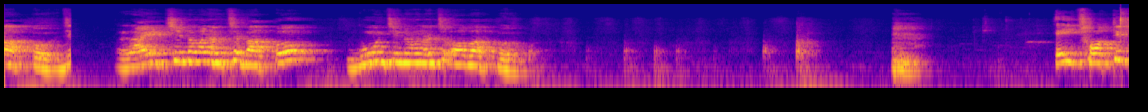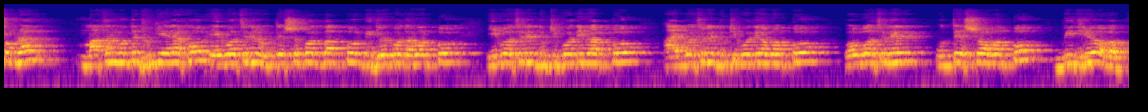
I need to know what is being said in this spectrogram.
বাপ্য। রাইট চিহ্ন মানে হচ্ছে বাপ্য, গুণ চিহ্ন মানে হচ্ছে অবাপ্য। এই ছকটি তোমরা মাথার মধ্যে ঢুকিয়ে রাখো। এ বছরের উদ্দেশ্য পদ বাপ্য, বিধেয় পদ অবাপ্য, ই বছরের দুটি পদই বাপ্য আয় বছরের দুটি পদই অবাপ্য ও বছরের উদ্দেশ্য অবাপ্য বিধিও অবাপ্য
